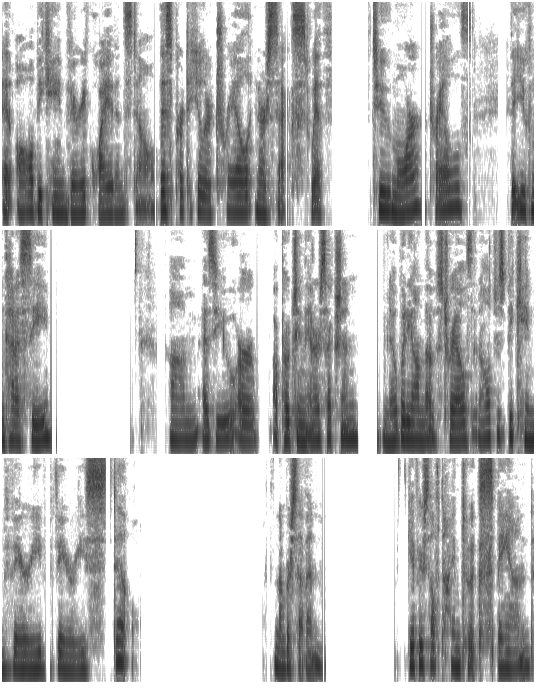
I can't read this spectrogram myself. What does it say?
It all became very quiet and still. This particular trail intersects with two more trails that you can kind of see um, as you are approaching the intersection nobody on those trails. It all just became very, very still. Number seven, give yourself time to expand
